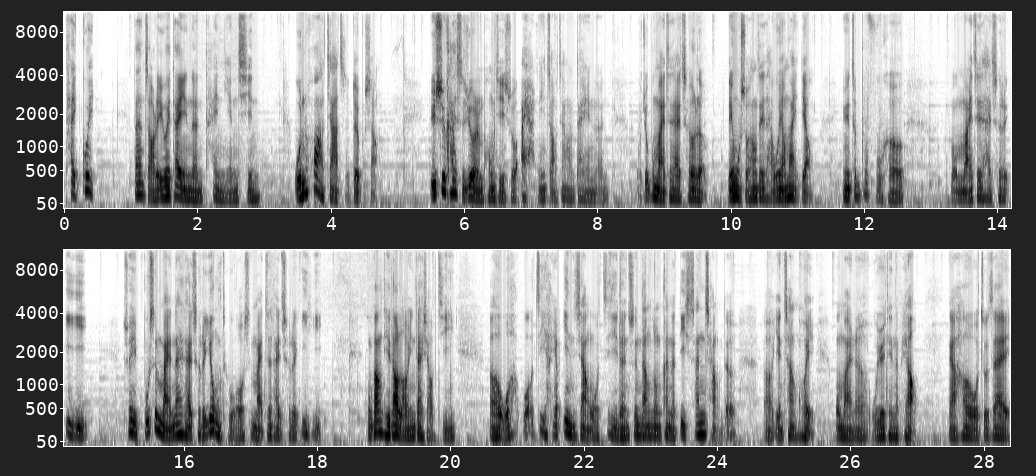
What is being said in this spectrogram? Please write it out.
太贵，但找了一位代言人太年轻，文化价值对不上。于是开始就有人抨击说：“哎呀，你找这样的代言人，我就不买这台车了，连我手上这台我也要卖掉，因为这不符合我买这台车的意义。所以不是买那台车的用途，而是买这台车的意义。我刚提到老鹰带小鸡，呃，我我自己很有印象，我自己人生当中看的第三场的呃演唱会，我买了五月天的票，然后我坐在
